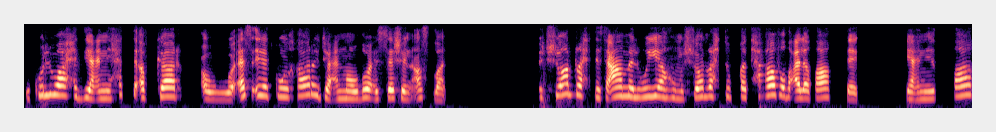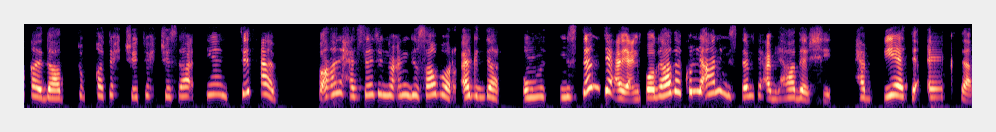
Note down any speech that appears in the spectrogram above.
وكل واحد يعني حتى أفكار أو أسئلة تكون خارجة عن موضوع السيشن أصلا. شلون راح تتعامل وياهم؟ شلون راح تبقى تحافظ على طاقتك؟ يعني الطاقة إذا تبقى تحكي تحكي ساعتين تتعب. فأنا حسيت إنه عندي صبر أقدر. ومستمتعة يعني فوق هذا كله أنا مستمتعة بهذا الشيء. حبيته أكثر.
